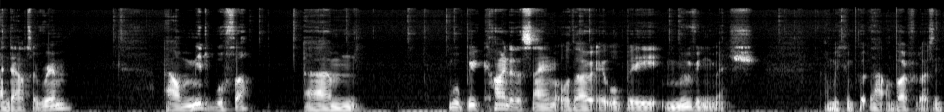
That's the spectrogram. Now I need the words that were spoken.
and outer rim. Our mid woofer um, will be kind of the same, although it will be moving mesh. And we can put that on both of those. In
